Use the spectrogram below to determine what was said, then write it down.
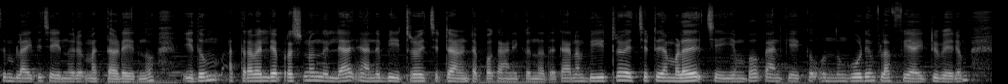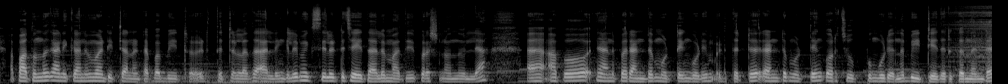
സിമ്പിളായിട്ട് ചെയ്യുന്നൊരു മെത്തേഡായിരുന്നു ഇതും അത്ര വലിയ പ്രശ്നമൊന്നുമില്ല. ഞാൻ ബീറ്റർ വെച്ചിട്ടാണ് ഇപ്പോൾ കാണിക്കുന്നത്. കാരണം ബീറ്റർ വെച്ചിട്ട് നമ്മൾ ചെയ്യുമ്പോൾ പാൻ കേക്ക് ഒന്നും കൂടിയും ഫ്ലഫി ആയിട്ട് വരും. അപ്പോൾ അതൊന്ന് കാണിക്കാനും വേണ്ടിയിട്ടാണ് കേട്ടോ അപ്പോൾ ബീറ്റർ എടുത്തിട്ടുള്ളത്. അല്ലെങ്കിൽ മിക്സിയിലിട്ട് ചെയ്താലും മതി പ്രശ്നമൊന്നുമില്ല. അപ്പോൾ അപ്പോൾ ഞാനിപ്പോൾ രണ്ട് മുട്ടയും കൂടിയും എടുത്തിട്ട് രണ്ട് മുട്ടയും കുറച്ച് ഉപ്പും കൂടി ഒന്ന് ബീറ്റ് ചെയ്തെടുക്കുന്നുണ്ട്.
